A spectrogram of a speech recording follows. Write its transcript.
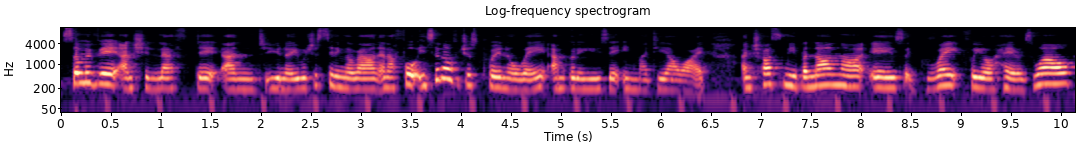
some of it and she left it and you know it was just sitting around and I thought instead of just throwing away I'm going to use it in my DIY and trust me banana is great for your hair as well well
